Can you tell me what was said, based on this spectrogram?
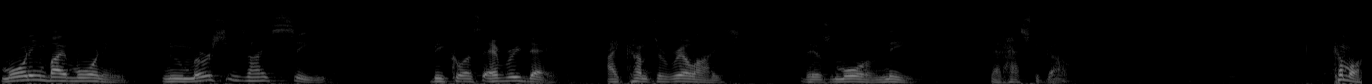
morning by morning, new mercies I see because every day I come to realize there's more of me that has to go. Come on.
